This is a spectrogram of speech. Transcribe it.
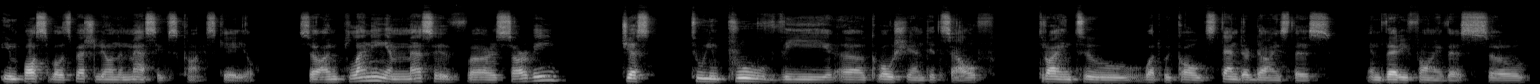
impossible, especially on a massive scale. So I'm planning a massive uh, survey just to improve the uh, quotient itself, trying to what we call standardize this and verify this. So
